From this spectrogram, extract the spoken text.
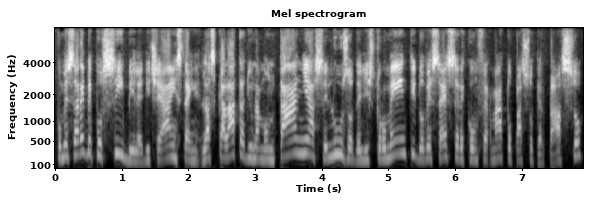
Come sarebbe possibile, dice Einstein, la scalata di una montagna se l'uso degli strumenti dovesse essere confermato passo per passo?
